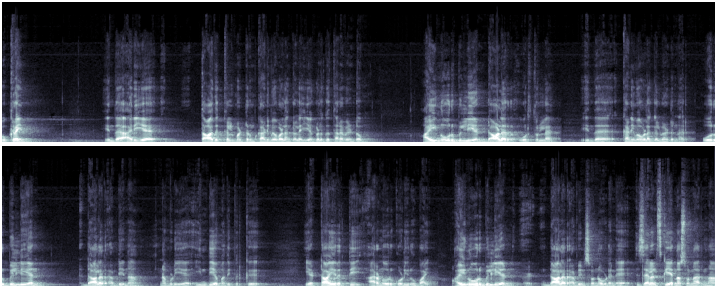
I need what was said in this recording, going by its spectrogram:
உக்ரைன் இந்த அரிய தாதுக்கள் மற்றும் கனிம வளங்களை எங்களுக்கு தர வேண்டும். ஐநூறு பில்லியன் டாலர் ஒருத்துள்ள இந்த கனிம வளங்கள் வேண்டினார். ஒரு பில்லியன் டாலர் அப்படின்னா நம்முடைய இந்திய மதிப்பிற்கு எட்டாயிரத்தி அறநூறு கோடி ரூபாய். ஐநூறு பில்லியன் டாலர் அப்படின்னு சொன்ன உடனே ஜெலன்ஸ்கி என்ன சொன்னார்னா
